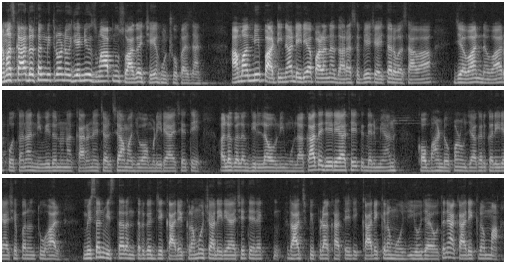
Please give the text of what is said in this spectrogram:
નમસ્કાર દર્શક મિત્રો નવજીવન ન્યૂઝમાં આપનું સ્વાગત છે. હું છું ફૈઝાન. આમ આદમી પાર્ટીના ડેડિયાપાડાના ધારાસભ્ય ચૈતર વસાવા જે અવારનવાર પોતાના નિવેદનોના કારણે ચર્ચામાં જોવા મળી રહ્યા છે. તે અલગ અલગ જિલ્લાઓની મુલાકાતે જઈ રહ્યા છે. તે દરમિયાન કૌભાંડો પણ ઉજાગર કરી રહ્યા છે. પરંતુ હાલ મિશન વિસ્તાર અંતર્ગત જે કાર્યક્રમો ચાલી રહ્યા છે ત્યારે રાજપીપળા ખાતે જે કાર્યક્રમ યોજાયો હતો ને આ કાર્યક્રમમાં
